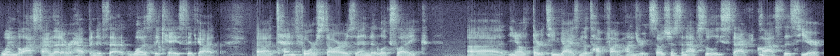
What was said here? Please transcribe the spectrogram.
when the last time that ever happened. If that was the case, they've got uh, 10 four stars, and it looks like uh, you know 13 guys in the top 500. So it's just an absolutely stacked class this year,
